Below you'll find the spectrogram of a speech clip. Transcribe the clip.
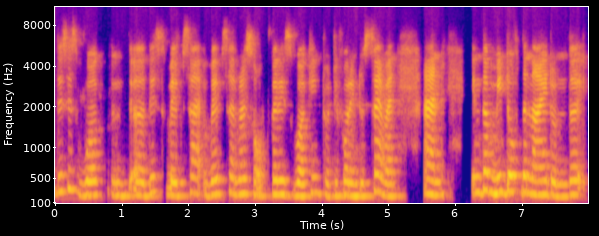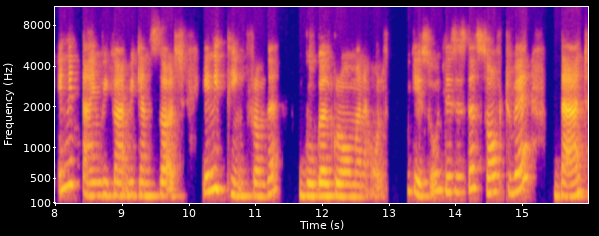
this is work, uh, this website, web server software is working 24 into 7 and in the mid of the night on the any time we can, we can search anything from the Google Chrome and all. Okay, so this is the software that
